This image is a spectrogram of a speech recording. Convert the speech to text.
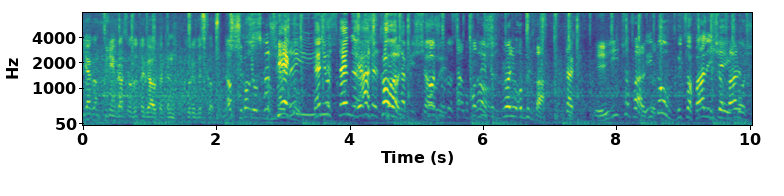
Jak on później wracał do tego auta, ten, który wyskoczył? No, szybciutko. Biegł. Ten już ten, aż koła zapiszczały. Skoczył do samochodu jeszcze z bronią obydwa. Tak. I cofali. I tu wycofali się i poszli.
